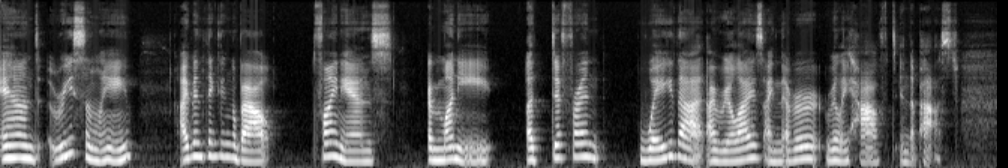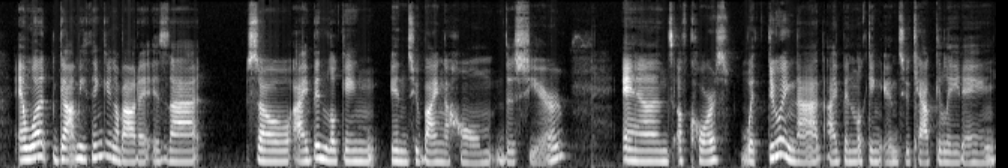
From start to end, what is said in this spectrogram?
And recently, I've been thinking about finance and money a different way that I realized I never really have in the past. And what got me thinking about it is that so I've been looking into buying a home this year. And of course, with doing that, I've been looking into calculating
